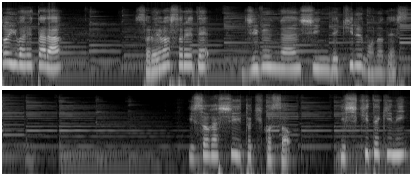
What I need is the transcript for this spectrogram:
と言われたら、それはそれで自分が安心できるものです。忙しい時こそ意識的に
